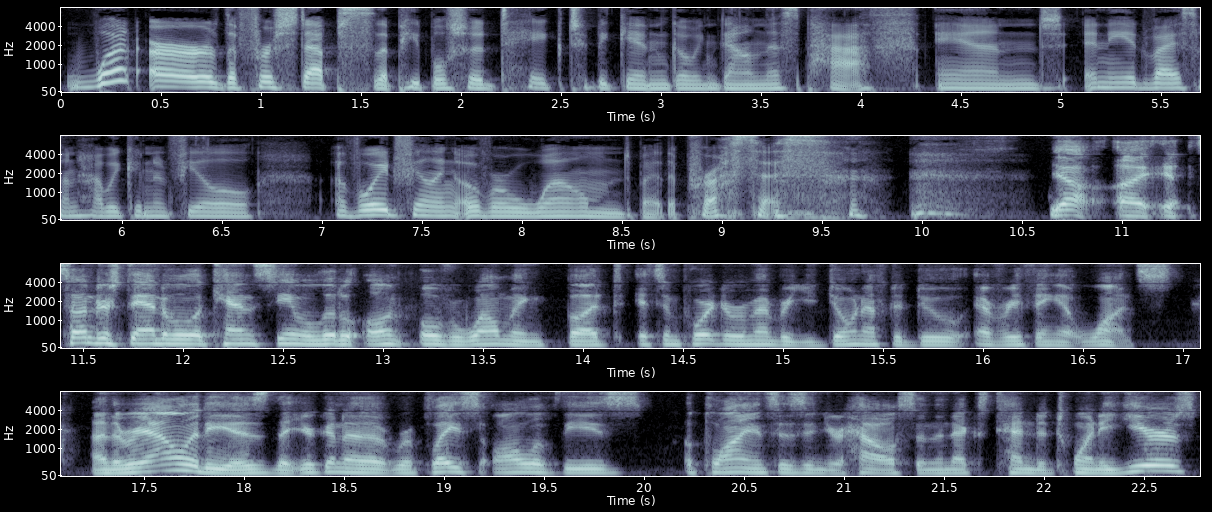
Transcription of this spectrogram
what are the first steps that people should take to begin going down this path? And any advice on how we can feel avoid feeling overwhelmed by the process? Yeah, it's understandable. It can seem a little un- overwhelming, but it's important to remember you don't have to do everything at once. And the reality is that you're going to replace all of these appliances in your house in the next 10 to 20 years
